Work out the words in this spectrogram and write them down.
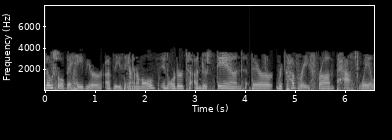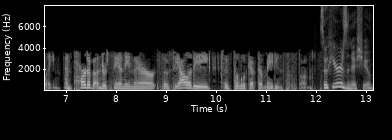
social behavior of these animals in order to understand their recovery from past whaling. And part of understanding their sociality is to look at their mating system. So here is an issue.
